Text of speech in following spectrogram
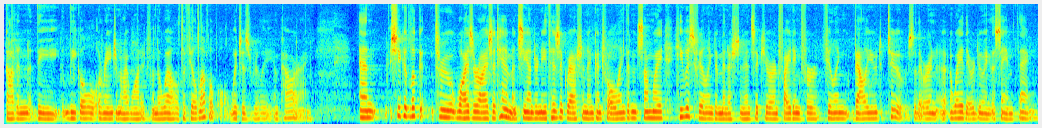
gotten the legal arrangement I wanted from the well to feel lovable, which is really empowering. And she could look through wiser eyes at him and see underneath his aggression and controlling that in some way he was feeling diminished and insecure and fighting for feeling valued too. So they were, in a way, they were doing the same thing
